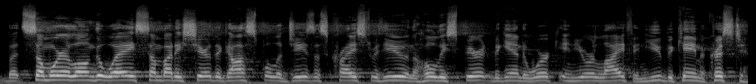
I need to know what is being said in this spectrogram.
But somewhere along the way, somebody shared the gospel of Jesus Christ with you, and the Holy Spirit began to work in your life, and you became a Christian.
